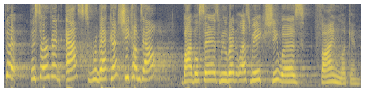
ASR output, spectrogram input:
the, the servant asks Rebecca, she comes out. Bible says, we read it last week, she was fine looking.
